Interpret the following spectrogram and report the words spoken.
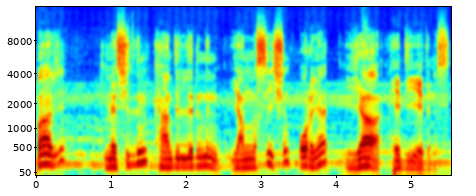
Bari mescidin kandillerinin yanması için oraya yağ hediye ediniz.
